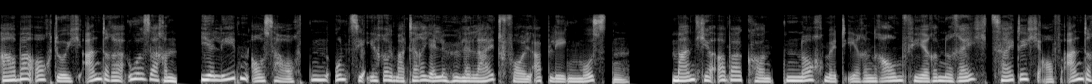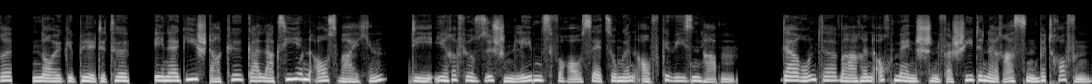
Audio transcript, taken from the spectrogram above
aber auch durch andere Ursachen, ihr Leben aushauchten und sie ihre materielle Hülle leidvoll ablegen mussten. Manche aber konnten noch mit ihren Raumfähren rechtzeitig auf andere, neu gebildete, energiestarke Galaxien ausweichen, die ihre physischen Lebensvoraussetzungen aufgewiesen haben. Darunter waren auch Menschen verschiedener Rassen betroffen,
